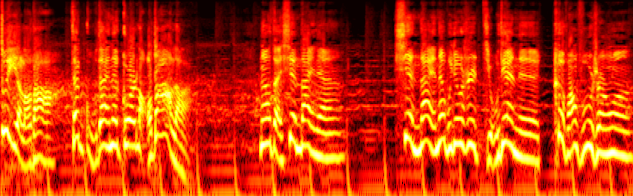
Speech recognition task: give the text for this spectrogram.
对呀，老大，在古代那官老大了。那在现代呢？现代那不就是酒店的客房服务生吗？”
